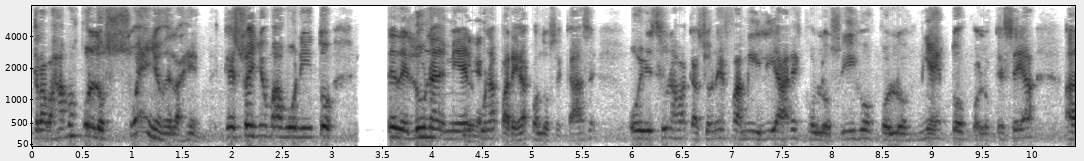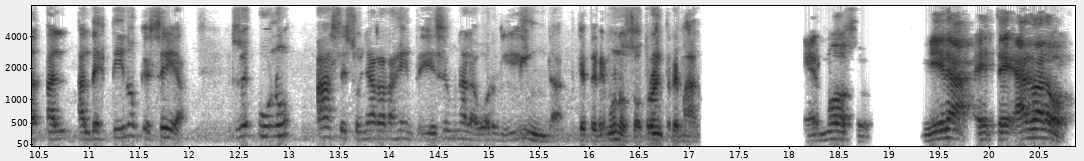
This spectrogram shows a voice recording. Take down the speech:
trabajamos con los sueños de la gente. ¿Qué sueño más bonito de luna de miel, una pareja cuando se case, o irse unas vacaciones familiares con los hijos, con los nietos, con lo que sea, al, al destino que sea. Entonces uno hace soñar a la gente y esa es una labor linda que tenemos nosotros entre manos. Hermoso. Mira, este Álvaro,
